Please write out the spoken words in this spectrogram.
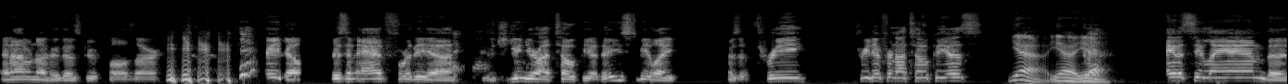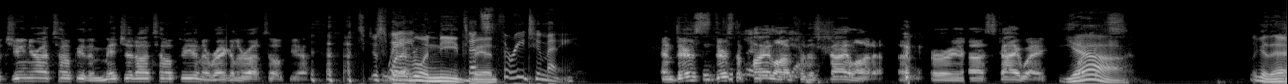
And I don't know who those goofballs are. there you go. There's an ad for the uh, the Junior Autopia. There used to be like, was it three, three different Autopias? Yeah. Yeah. Yeah. Fantasyland, the Junior Autopia, the Midget Autopia, and the regular Autopia. Just Wait, what everyone needs, That's man. three too many. And there's there's the pylon for the Skylon uh, or uh, Skyway. Yeah. Look at that,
